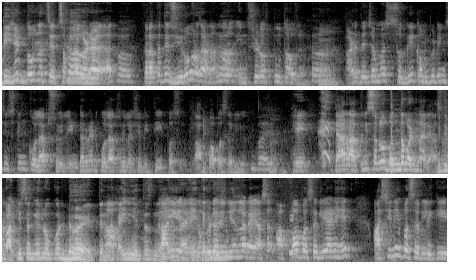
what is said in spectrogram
डिजिट दोनच आहेत समजा घड्याळ्यात तर आता ते झिरोवर जाणार ना इन्स्टेड ऑफ टू थाउजंड आणि त्याच्यामुळे सगळी कम्प्युटिंग सिस्टीम कोलॅप्स होईल. इंटरनेट कोलॅप्स होईल अशी भीती अफवा पसरली होती. हे त्या रात्री सगळं बंद पडणार आहे ते बाकी सगळे लोक ढ आहेत. त्यांना काही येतच नाही. काही हे- कम्प्युटर इंजिनला काही असं अफवा पसरली आणि हे अशी नाही पसरली की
